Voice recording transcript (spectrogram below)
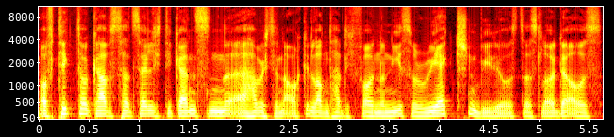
Auf TikTok gab es tatsächlich die ganzen, äh, habe ich dann auch gelernt, hatte ich vorher noch nie, so Reaction-Videos, dass Leute aus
